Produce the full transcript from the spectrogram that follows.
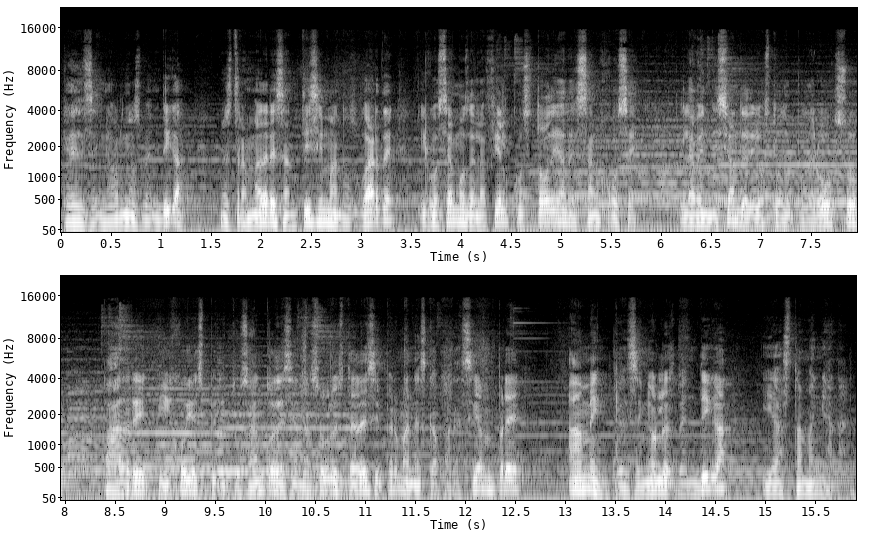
Que el Señor nos bendiga, nuestra Madre Santísima nos guarde y gocemos de la fiel custodia de San José. Y la bendición de Dios Todopoderoso, Padre, Hijo y Espíritu Santo descienda sobre ustedes y permanezca para siempre. Amén. Que el Señor les bendiga y hasta mañana.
